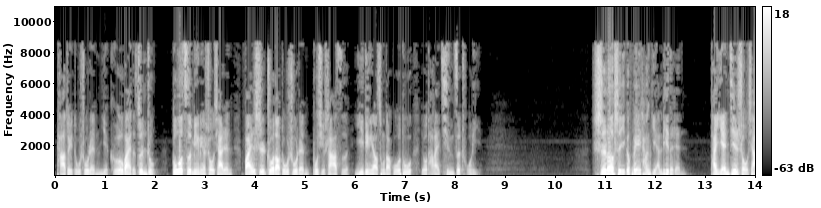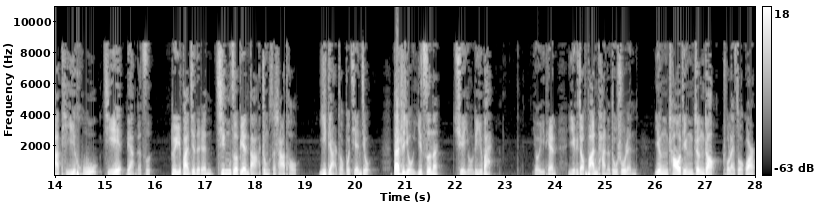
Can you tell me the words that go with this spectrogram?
他对读书人也格外的尊重，多次命令手下人，凡是捉到读书人，不许杀死，一定要送到国都，由他来亲自处理。石勒是一个非常严厉的人，他严禁手下提“胡劫”两个字，对于犯禁的人，轻则鞭打，重则杀头，一点都不迁就。但是有一次呢，却有例外。有一天，一个叫樊坦的读书人应朝廷征召出来做官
